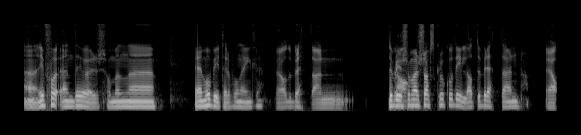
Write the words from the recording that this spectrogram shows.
eh, i for, enn det gjør som en, eh, en mobiltelefon, egentlig. Ja, du bretter den Det blir Ja. som en slags krokodille, at du bretter den Ja.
